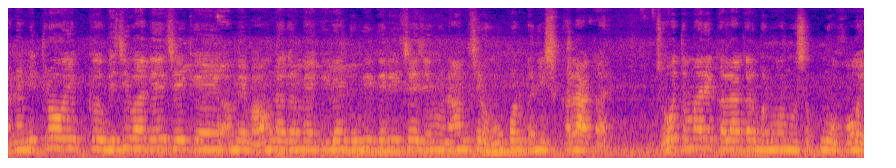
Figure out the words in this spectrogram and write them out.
અને મિત્રો, એક બીજી વાત એ છે કે અમે ભાવનગરમાં એક ઇવેન્ટ ઊભી કરી છે, જેનું નામ છે હું પણ બનીશ કલાકાર. જો તમારે કલાકાર બનવાનું સપનું હોય,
